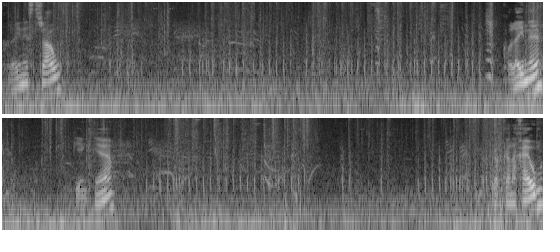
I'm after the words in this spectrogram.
Kolejny strzał. Kolejny. Pięknie. Kawka na hełm.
